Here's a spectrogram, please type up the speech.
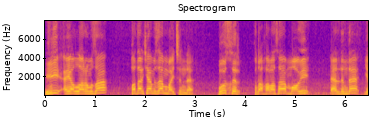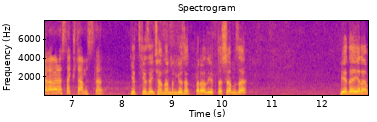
И ayollarimiza podarkamiz ham bor ichinde. Bu sir. Xudo xolasa Moviy eldinda gelaverasida kutamiz sizlarni. Yetib kelsa ichandan bir ko'rsatib beraylik yurtdoshlarimizni. Bu yerda yana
